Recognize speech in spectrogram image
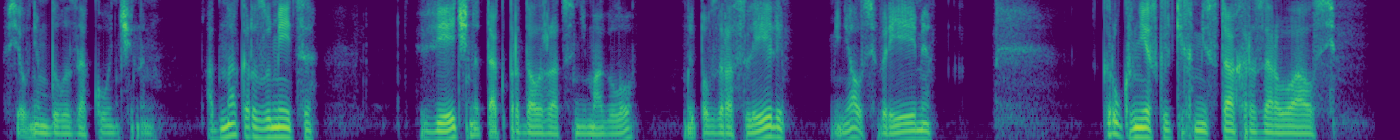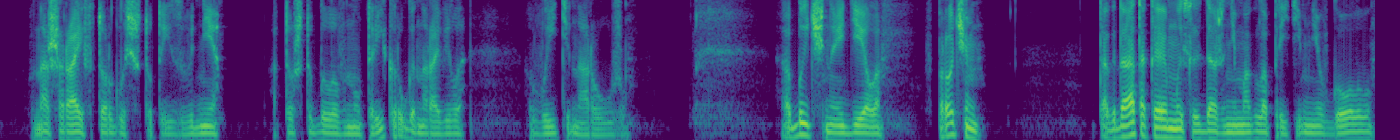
Все в нем было законченным. Однако, разумеется, вечно так продолжаться не могло. Мы повзрослели, менялось время. Круг в нескольких местах разорвался — в наш рай вторглось что-то извне, а то, что было внутри круга, норовило выйти наружу. Обычное дело. Впрочем, тогда такая мысль даже не могла прийти мне в голову.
